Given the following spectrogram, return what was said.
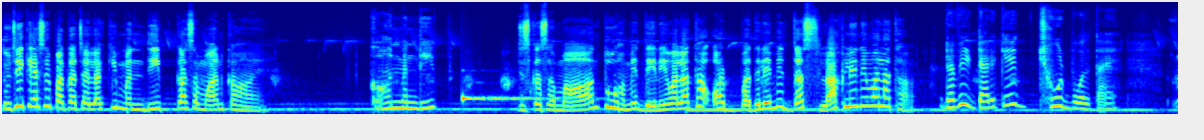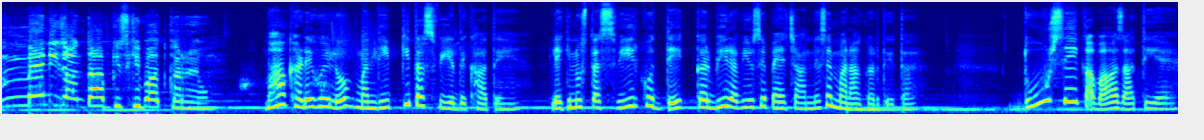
तुझे कैसे पता चला कि मनदीप का सामान कहाँ है? कौन मनदीप? जिसका सामान तू हमें देने वाला था और बदले में दस लाख लेने वाला था। रवि डर के झूठ बोलता है। मैं नहीं जानता आप किसकी बात कर रहे हो। वहाँ खड़े हुए लोग मनदीप की तस्वीर दिखाते हैं लेकिन उस तस्वीर को देखकर भी रवि उसे पहचानने से मना कर देता है। दूर से एक आवाज़ आती है।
